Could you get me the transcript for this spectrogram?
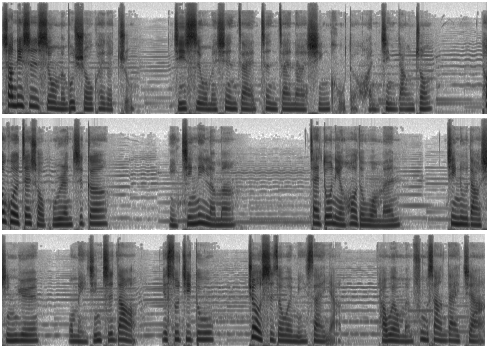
上帝是使我们不羞愧的主，即使我们现在正在那辛苦的环境当中。透过这首仆人之歌，你经历了吗？在多年后的我们进入到新约，我们已经知道耶稣基督就是这位弥赛亚，他为我们付上代价。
